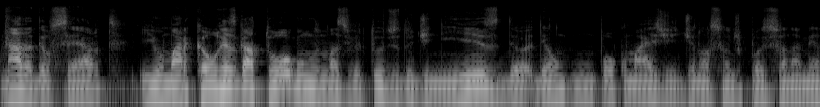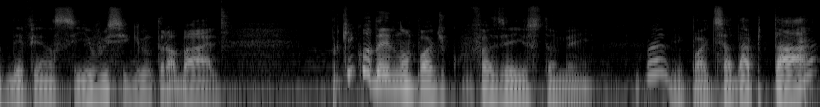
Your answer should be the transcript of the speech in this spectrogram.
nada deu certo. E o Marcão resgatou algumas virtudes do Diniz, deu, deu um, um pouco mais de, de noção de posicionamento defensivo e seguiu o trabalho. Por que, que o Odair não pode fazer isso também? Ele pode se adaptar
